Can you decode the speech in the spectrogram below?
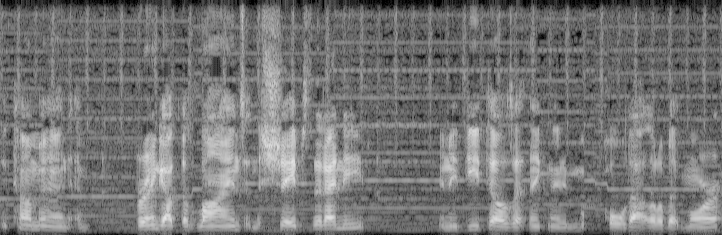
to come in and bring out the lines and the shapes that I need. Any details I think need to be pulled out a little bit more.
